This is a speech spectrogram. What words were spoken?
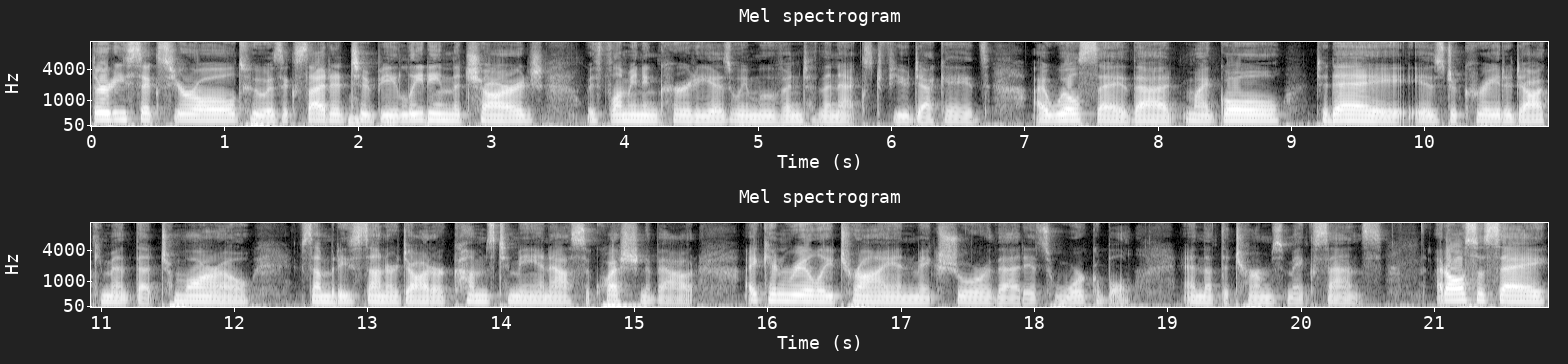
36 year old who is excited to be leading the charge with Fleming and Curti as we move into the next few decades, I will say that my goal today is to create a document that tomorrow, if somebody's son or daughter comes to me and asks a question about, I can really try and make sure that it's workable and that the terms make sense. I'd also say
